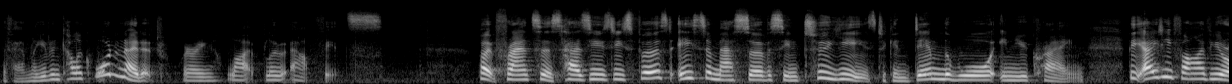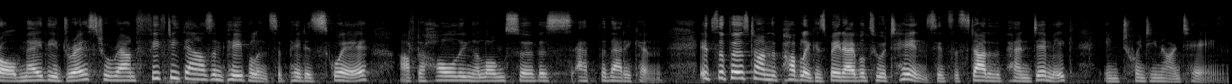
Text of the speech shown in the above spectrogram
The family even colour coordinated, wearing light blue outfits. Pope Francis has used his first Easter Mass service in two years to condemn the war in Ukraine. The 85 year old made the address to around 50,000 people in St Peter's Square after holding a long service at the Vatican. It's the first time the public has been able to attend since the start of the pandemic in 2019.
